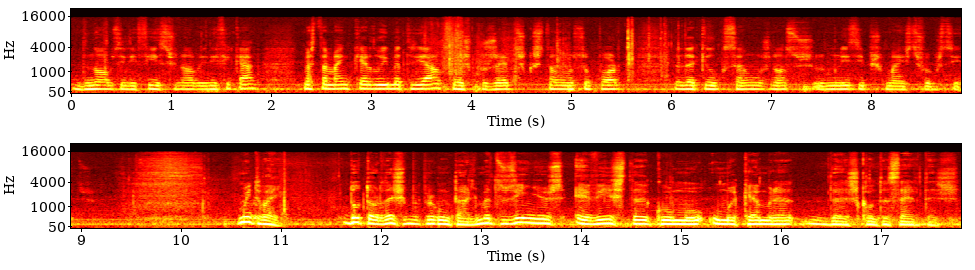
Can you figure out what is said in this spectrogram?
de novos edifícios, novo edificado, mas também quer do imaterial, que são os projetos que estão no suporte daquilo que são os nossos municípios mais desfavorecidos. Muito bem. Doutor, deixe-me perguntar-lhe: Matosinhos é vista como uma Câmara das Contas Certas.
